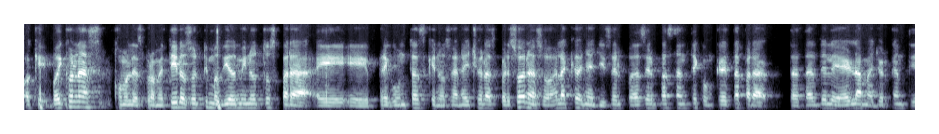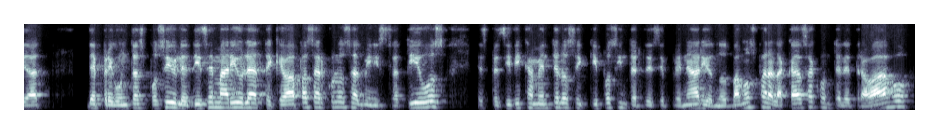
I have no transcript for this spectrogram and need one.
Ok, voy con las, como les prometí, los últimos 10 minutos para eh, eh, preguntas que nos han hecho las personas. Ojalá que doña Giselle pueda ser bastante concreta para tratar de leer la mayor cantidad de preguntas posibles. Dice Mario Late, ¿qué va a pasar con los administrativos, específicamente los equipos interdisciplinarios? ¿Nos vamos para la casa con teletrabajo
